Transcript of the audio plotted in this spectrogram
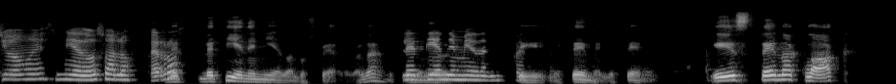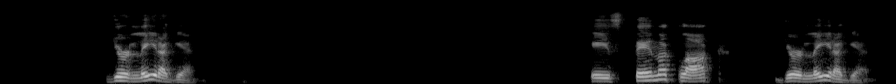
John es miedoso a los Le, perros. le tiene miedo a los perros, ¿verdad? Le tiene miedo a los perros. Sí, le teme, le teme. It's 10 o'clock. You're late again. It's 10 o'clock. You're late again.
